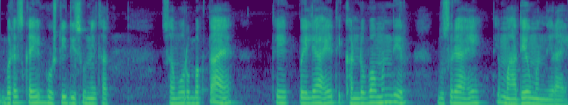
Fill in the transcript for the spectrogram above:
बरेच काही गोष्टी दिसून येतात. समोर बघताय ते एक पहिले आहे ते खंडोबा मंदिर दुसरे आहे ते महादेव मंदिर आहे.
